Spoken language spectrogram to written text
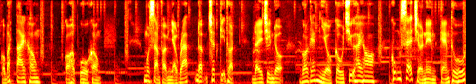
có bắt tai không, có hợp gu không. Một sản phẩm nhạc rap đậm chất kỹ thuật, đầy trình độ, gói ghép nhiều câu chữ hay ho cũng sẽ trở nên kém thu hút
